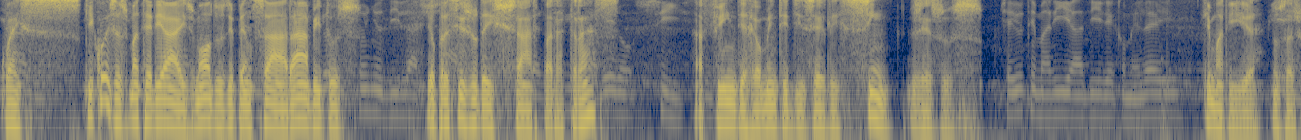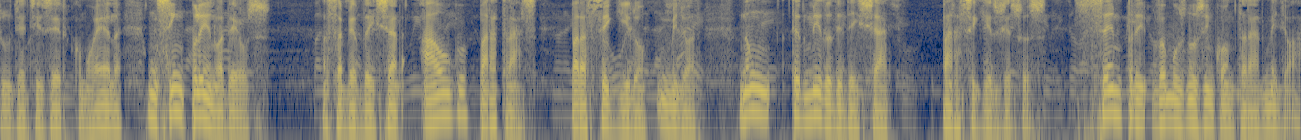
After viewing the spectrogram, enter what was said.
Quais, que coisas materiais, modos de pensar, hábitos eu preciso deixar para trás a fim de realmente dizer-lhe sim, Jesus? Que Maria nos ajude a dizer, como ela, um sim pleno a Deus, a saber deixar algo para trás, para segui-lo melhor. Não ter medo de deixar para seguir Jesus. Sempre vamos nos encontrar melhor.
